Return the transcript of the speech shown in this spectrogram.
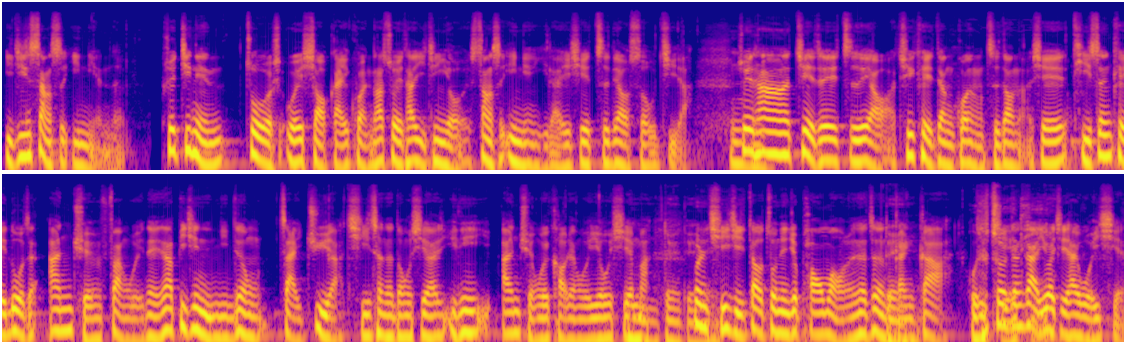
已经上市一年了。所以今年作为小改款，那所以它已经有上市一年以来一些资料收集啊，所以它借这些资料啊，其实可以让光阳知道哪些提升可以落在安全范围内。那毕竟你这种载具啊、骑乘的东西啊，一定以安全为考量为优先嘛，对对，不然骑骑到中间就抛锚了，那这很尴尬，除了尴尬以外，其实还危险。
